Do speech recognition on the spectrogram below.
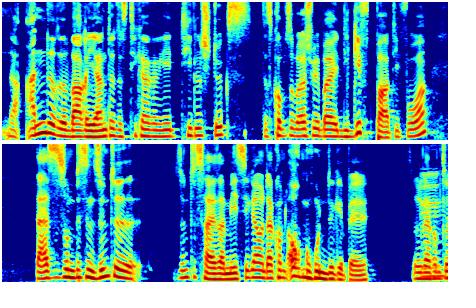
eine andere Variante des TKKG-Titelstücks. Das kommt zum Beispiel bei Die Gift Party vor. Da ist es so ein bisschen Synth Synthesizer-mäßiger und da kommt auch ein Hundegebell. So, da Mm, kommt so.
